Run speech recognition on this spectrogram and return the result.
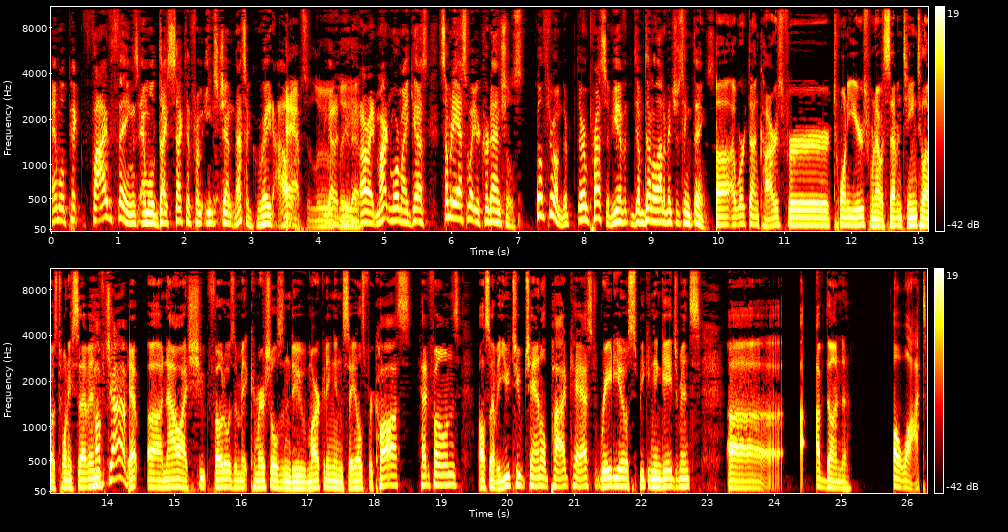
and we'll pick five things, and we'll dissect it from each gen. That's a great hour. Absolutely. we got to do that. All right, Martin Moore, my guest. Somebody asked about your credentials. Go through them. They're, they're impressive. You have you've done a lot of interesting things. Uh, I worked on cars for 20 years from when I was 17 till I was 27. Tough job. Yep. Uh, now I shoot photos and make commercials and do marketing and sales for Koss, headphones. Also have a YouTube channel, podcast, radio, speaking engagements. Uh, I've done a lot.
